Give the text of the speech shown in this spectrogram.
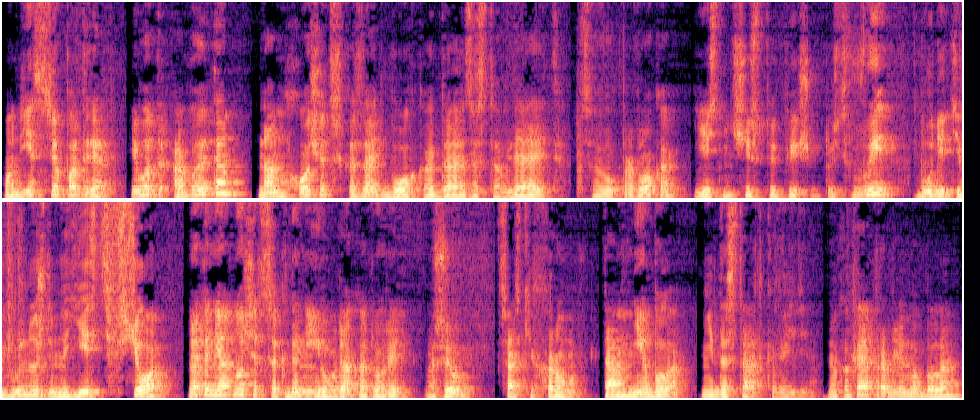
Он ест все подряд. И вот об этом нам хочет сказать Бог, когда заставляет своего пророка есть нечистую пищу. То есть вы будете вынуждены есть все. Но это не относится к Даниилу, да, который жил царских хоромах. Там не было недостатка в виде. Но какая проблема была?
